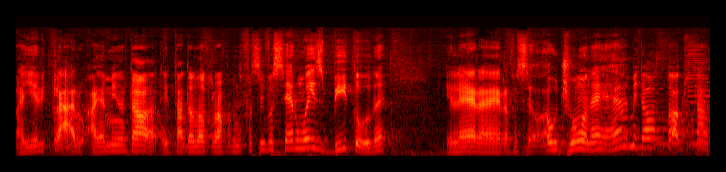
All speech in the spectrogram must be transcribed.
Aí ele, claro, aí a menina tá, ele tá dando autógrafo pra mim e falou assim: Você era um ex-Beatle, né? Ele era, era. Você, é o John, né? Ah, me dá um autógrafo e tal.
